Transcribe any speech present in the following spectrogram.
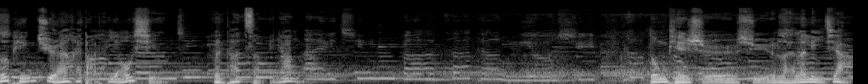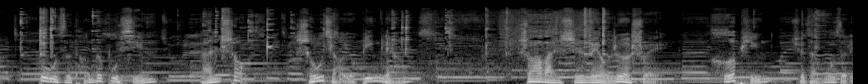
和平居然还把他摇醒，问他怎么样了。冬天时，许云来了例假，肚子疼得不行，难受，手脚又冰凉。刷碗时没有热水。和平却在屋子里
